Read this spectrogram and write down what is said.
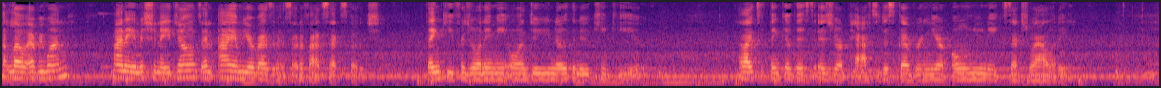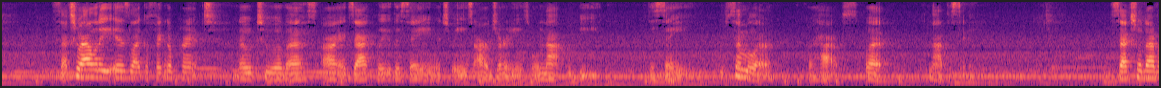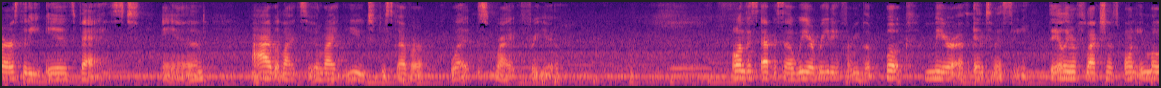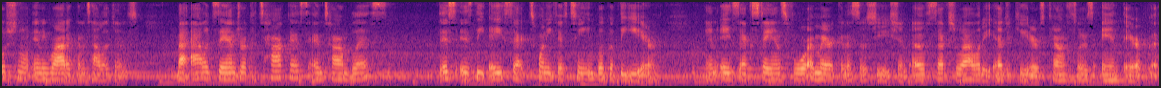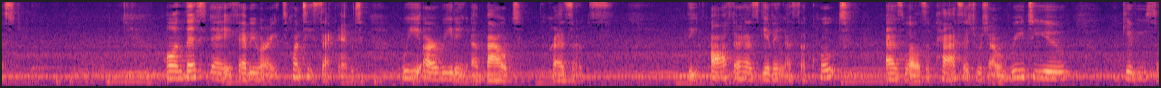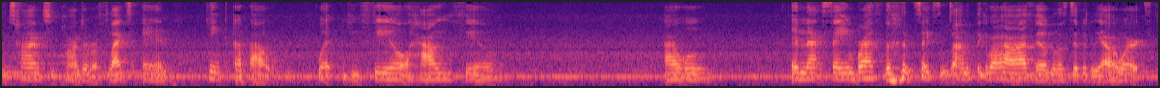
Hello, everyone. My name is Shanae Jones, and I am your resident certified sex coach. Thank you for joining me on Do You Know the New Kinky You? I like to think of this as your path to discovering your own unique sexuality. Sexuality is like a fingerprint. No two of us are exactly the same, which means our journeys will not be the same. Similar, perhaps, but not the same. Sexual diversity is vast, and I would like to invite you to discover what's right for you. On this episode, we are reading from the book Mirror of Intimacy Daily Reflections on Emotional and Erotic Intelligence by Alexandra Katehakis and Tom Bliss. This is the AASECT 2015 Book of the Year, and AASECT stands for American Association of Sexuality Educators, Counselors, and Therapists. On this day, February 22nd, we are reading about presence. The author has given us a quote as well as a passage which I will read to you, give you some time to ponder, reflect, and think about what you feel, how you feel. I will, in that same breath, take some time to think about how I feel because that's typically how it works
